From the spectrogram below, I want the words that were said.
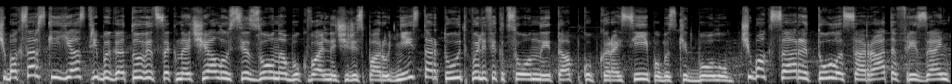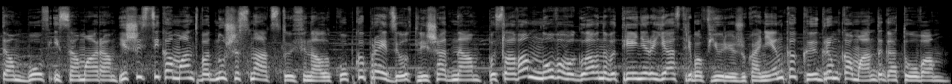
Чебоксарские ястребы готовятся к началу сезона. Буквально через пару дней стартует квалификационный этап Кубка России по баскетболу. Чебоксары, Тула, Саратов, Рязань, Тамбов и Самара. Из шести команд в одну шестнадцатую финала Кубка пройдет лишь одна. По словам нового главного тренера ястребов Юрия Жуканенко, к играм команда готова.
